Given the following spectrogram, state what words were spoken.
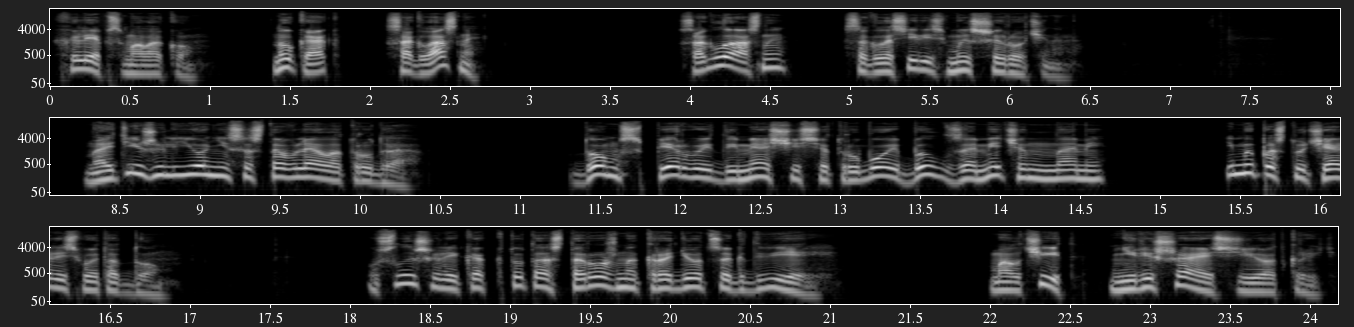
хлеб с молоком. Ну как, согласны? Согласны, согласились мы с Широчиным. Найти жилье не составляло труда. Дом с первой дымящейся трубой был замечен нами, и мы постучались в этот дом. Услышали, как кто-то осторожно крадется к двери. Молчит, не решаясь ее открыть.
